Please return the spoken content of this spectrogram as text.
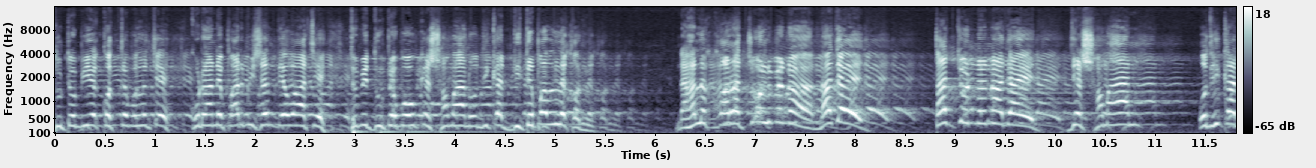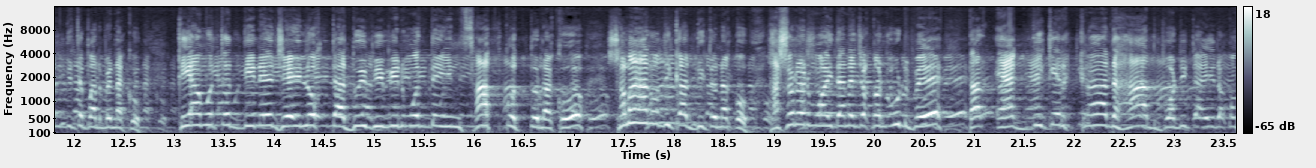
দুটো বিয়ে করতে বলেছে, কোরআনে পারমিশন দেওয়া আছে, তুমি দুটো বউকে সমান অধিকার দিতে পারলে করবে না হলে করা চলবে না না যায় তার জন্য না যায় যে সমান অধিকার দিতে পারবে না কো। কেয়ামতের দিনে যেই লোকটা দুই বিবির মধ্যে ইনসাফ করতো না কো, সমান অধিকার দিত না কো। হাসরের ময়দানে যখন উঠবে, তার একদিকের কাঁধ, হাত, বডিটা এরকম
